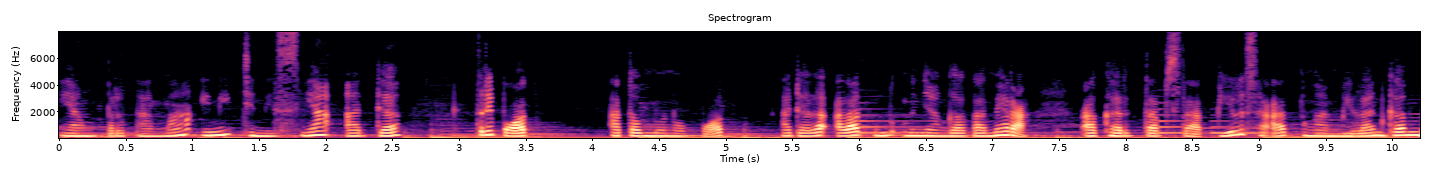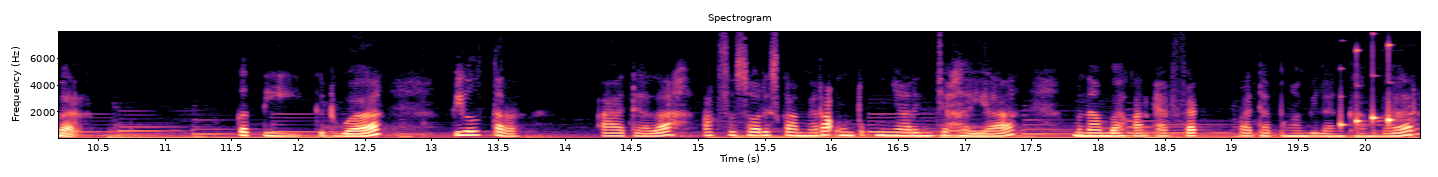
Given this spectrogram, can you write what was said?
Yang pertama, ini jenisnya ada tripod atau monopod adalah alat untuk menyangga kamera agar tetap stabil saat pengambilan gambar. Keti, kedua, filter adalah aksesoris kamera untuk menyaring cahaya, menambahkan efek pada pengambilan gambar,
